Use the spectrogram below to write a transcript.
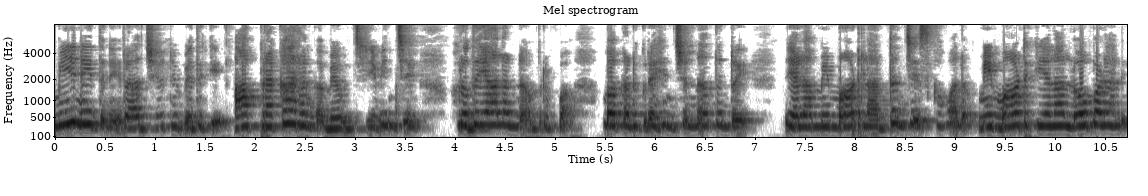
మీ నీతిని రాజ్యాన్ని వెతికి ఆ ప్రకారంగా మేము జీవించే హృదయాలన్నా ప్రభ మాకు అనుగ్రహించిన తండ్రి ఎలా మీ మాటలు అర్థం చేసుకోవాలో మీ మాటకి ఎలా లోపడాలి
